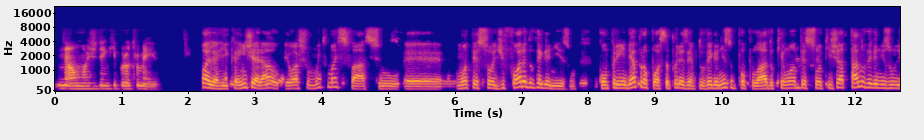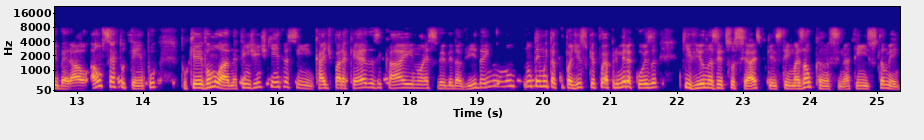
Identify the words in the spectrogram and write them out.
não, a gente tem que ir por outro meio? Olha, Rica, em geral, eu acho muito mais fácil é, uma pessoa de fora do veganismo compreender a proposta, por exemplo, do veganismo popular do que uma pessoa que já está no veganismo liberal há um certo tempo, porque, vamos lá, né, tem gente que entra assim, cai de paraquedas e cai no SVB da vida e não, não, não tem muita culpa disso, porque foi a primeira coisa que viu nas redes sociais, porque eles têm mais alcance, né, tem isso também.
